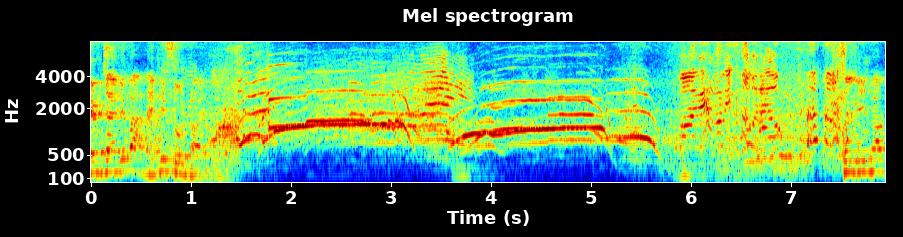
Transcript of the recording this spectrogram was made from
ต็มใจหรือเปล่าไหนพิสูจน์หน่อย บอยเขาพิสูจน์แล้วสวัสดีครับ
